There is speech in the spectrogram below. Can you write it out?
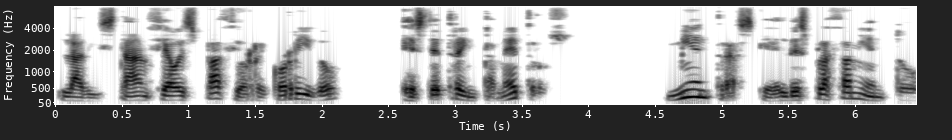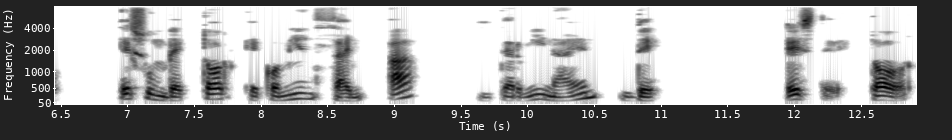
la distancia o espacio recorrido es de 30 metros, mientras que el desplazamiento es un vector que comienza en A y termina en D. Este vector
